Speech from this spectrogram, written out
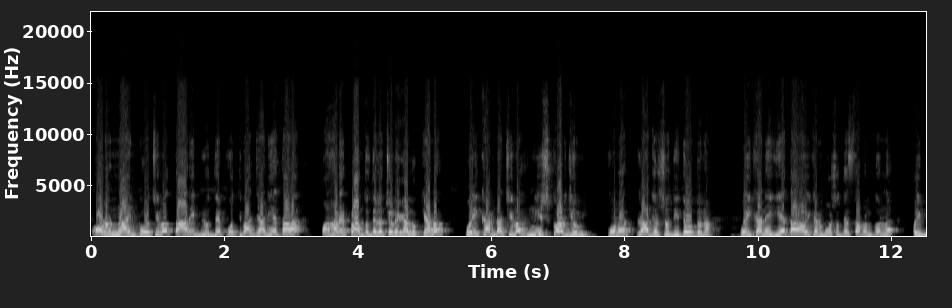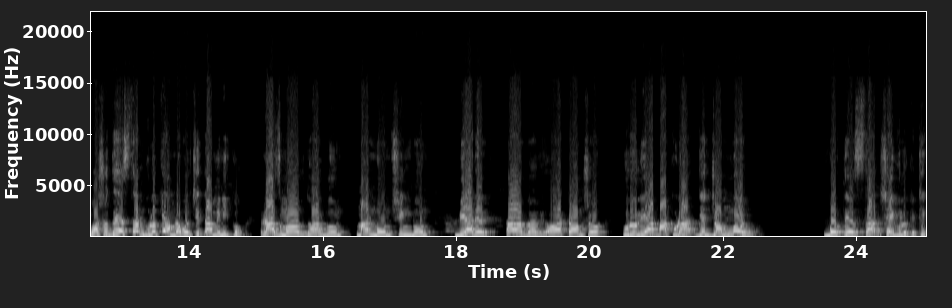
অরণ্য আইন করেছিল তারই বিরুদ্ধে প্রতিবাদ জানিয়ে তারা পাহাড়ের প্রান্ত দেশে চলে গেল। কেন? ওইখানটা ছিল নিষ্কর জমি। কোনো রাজস্ব দিতে হতো না। ওইখানে গিয়ে তারা ওইখানে বসতি স্থাপন করল। ওই বসতি স্থানগুলোকে আমরা বলছি দামিনিকো রাজমহল ধলভূম মানভূম সিংভূম বিহারের একটা অংশ পুরুলিয়া বাঁকুড়া যে জঙ্গল বর্তী স্থান সেইগুলোকে। ঠিক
